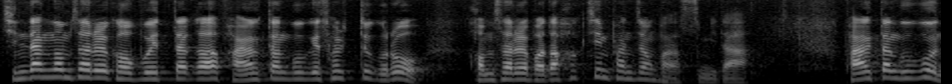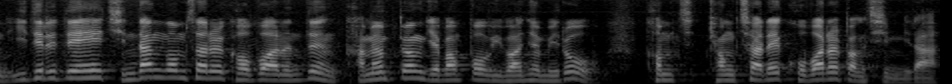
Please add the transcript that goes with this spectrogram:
진단 검사를 거부했다가 방역 당국의 설득으로 검사를 받아 확진 판정 받았습니다. 방역당국은 이들에 대해 진단검사를 거부하는 등 감염병 예방법 위반 혐의로 검- 경찰에 고발할 방침입니다.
